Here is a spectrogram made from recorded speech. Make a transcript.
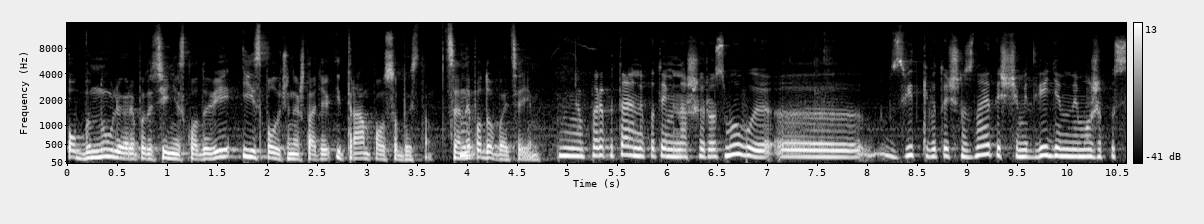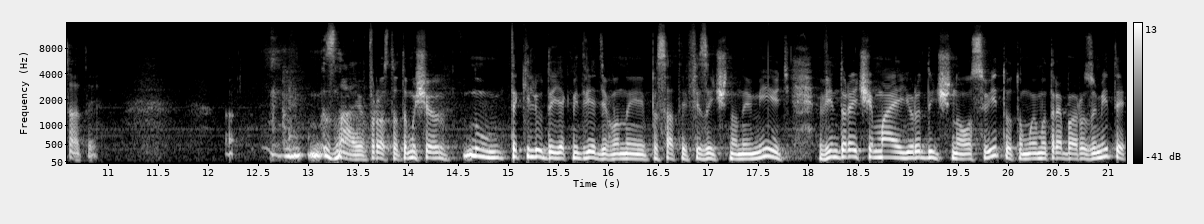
обнулює репутаційні складові і Сполучених Штатів, і Трампа особисто. Це не подобається їм. Перепитаю не по темі нашої розмови. Е, Звідки ви точно знаєте, що Медведєв не може писати? Знаю просто, тому що ну такі люди, як Медведєв, вони писати фізично не вміють. Він, до речі, має юридичну освіту, тому йому треба розуміти,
